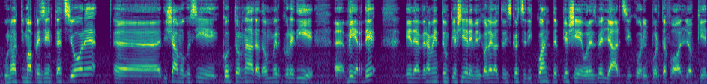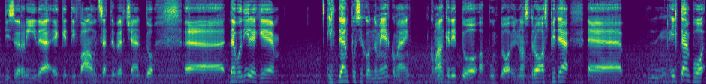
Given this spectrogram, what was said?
un'ottima presentazione. Eh, diciamo così contornata da un mercoledì eh, verde ed è veramente un piacere mi ricollego al tuo discorso di quanto è piacevole svegliarsi con il portafoglio che ti sorride e che ti fa un 7% eh, devo dire che il tempo secondo me come, come ha anche detto appunto il nostro ospite eh, il tempo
